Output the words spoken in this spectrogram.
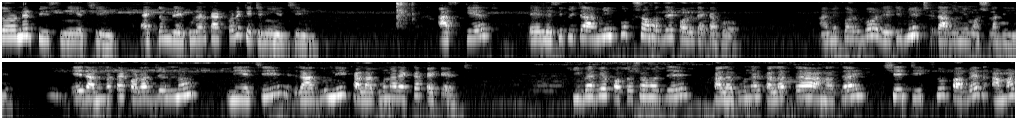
ধরনের পিস নিয়েছি, একদম রেগুলার কাট করে কেটে নিয়েছি। আজকের এই রেসিপিটা আমি খুব সহজে করে দেখাবো। আমি করব রেডিমেড রাঁধুনি মশলা দিয়ে। এই রান্নাটা করার জন্য নিয়েছি রাঁধুনি কালাবুনার একটা প্যাকেট কীভাবে কত সহজে কালাবুনার কালারটা আনা যায়, সেই টিপসও পাবেন আমার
